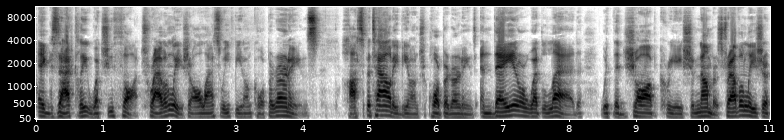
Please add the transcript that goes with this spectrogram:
Exactly what you thought. Travel and leisure all last week being on corporate earnings, hospitality being on corporate earnings, and they are what led with the job creation numbers. Travel and leisure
